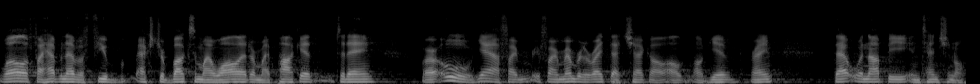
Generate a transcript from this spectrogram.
well, if I happen to have a few extra bucks in my wallet or my pocket today, or, oh, yeah, if I, if I remember to write that check, I'll, I'll, I'll give, right? That would not be intentional.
